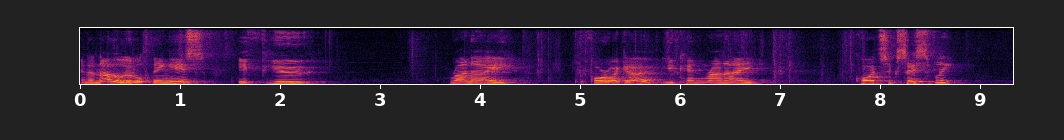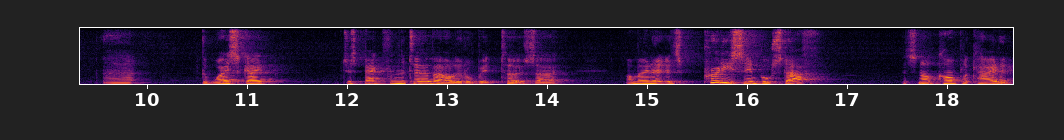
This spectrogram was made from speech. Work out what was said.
And another little thing is if you run a, before I go, you can run a quite successfully uh, the wastegate just back from the turbo a little bit too. So, I mean, it's pretty simple stuff. It's not complicated.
